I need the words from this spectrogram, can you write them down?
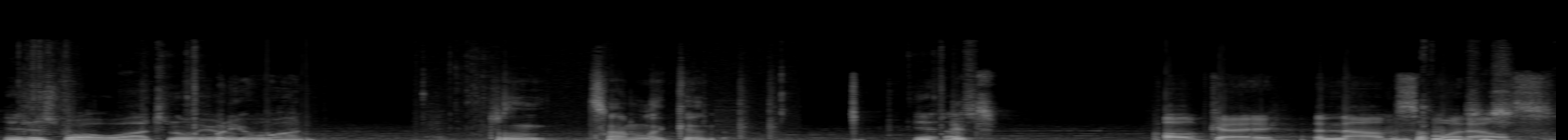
Yeah, just what? What? I don't know what, What do you're you want? Doesn't sound like it. Yeah, that's It's Okay, and now I'm someone else.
